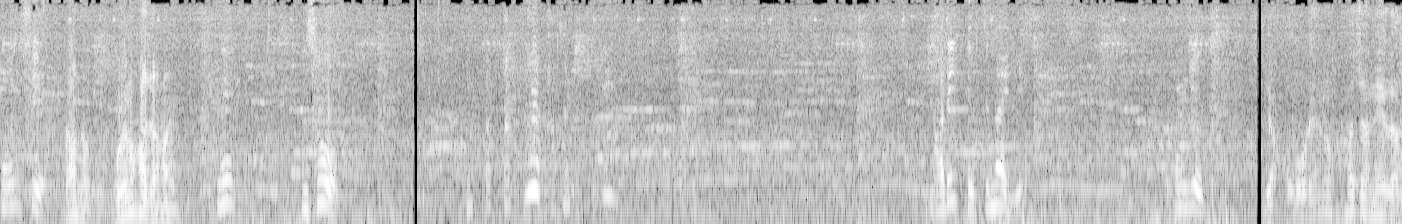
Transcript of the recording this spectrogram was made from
美味しい。なんだろう俺の歯じゃないのえ、嘘。ガリって言ってない？大丈夫？いや俺の歯じゃねえだろ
